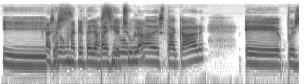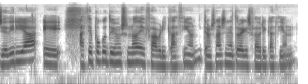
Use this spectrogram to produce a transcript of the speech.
Y, ¿Has alguna que te haya parecido chula? a destacar, eh, pues yo diría, eh, hace poco tuvimos uno de fabricación, tenemos una asignatura que es fabricación,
